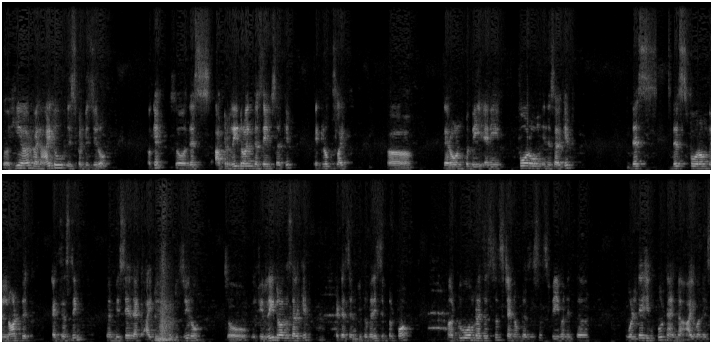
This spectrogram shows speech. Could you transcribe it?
So here when I2 is equal to 0, okay, so this after redrawing the same circuit, it looks like uh, there won't be any 4 ohm in the circuit. This, this 4 ohm will not be existing when we say that I2 is equal to 0. So if you redraw the circuit, it is into the very simple form. Uh, 2 ohm resistance, 10 ohm resistance, V1 is the voltage input and uh, I1 is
